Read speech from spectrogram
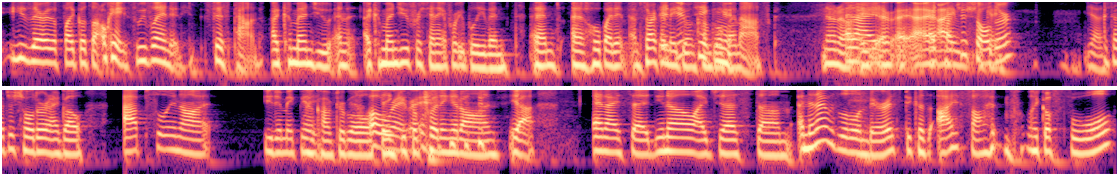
he's there. The flight goes on. Okay, so we've landed. Fist pound. I commend you, and I commend you for standing up for what you believe in. And I'm, I hope I didn't. I'm sorry if I They made you uncomfortable with my mask. No, no. And I, I, I, I, I touch his shoulder. Yes. I touch his shoulder and I go, absolutely not. You didn't make me uncomfortable. Oh, Thank right, you for right. putting it on. yeah. And I said, you know, I just, um, and then I was a little embarrassed because I thought like a fool.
